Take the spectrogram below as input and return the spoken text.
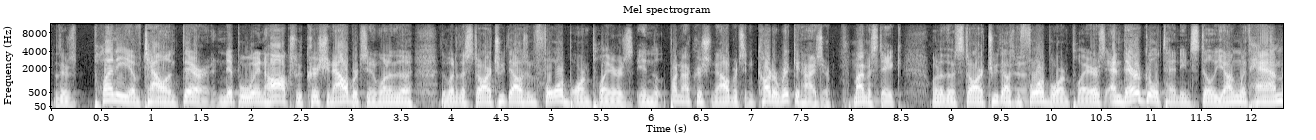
there's plenty of talent there. Nipawin Hawks with Christian Albertson, one of the one of the star 2004 born players in the, not Christian Albertson, Carter Rickenheiser. My mistake. One of the star 2004 yeah. born players, and their goaltending still young with Ham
